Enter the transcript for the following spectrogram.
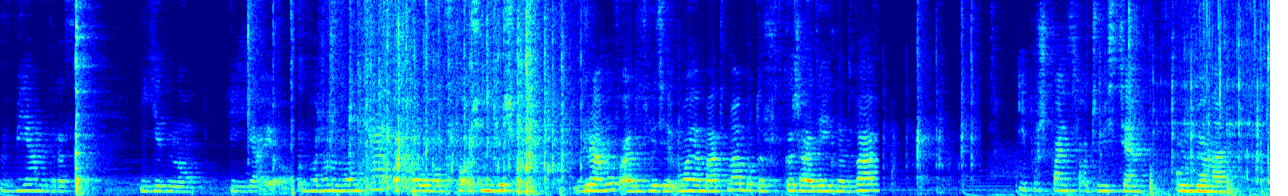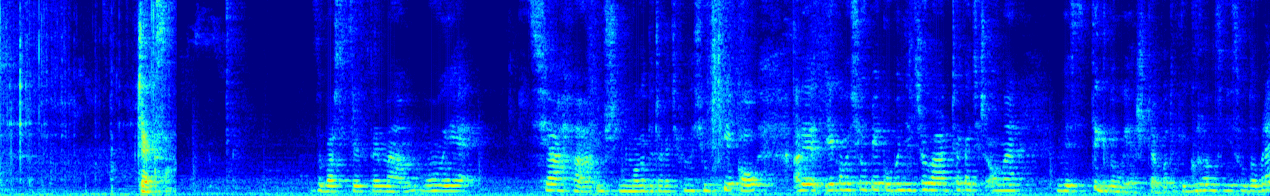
Wbijamy teraz jedno jajo. Odważamy mąkę, około 180 gramów, ale to wiecie, moja matma, bo to wszystko trzeba dzielić na dwa. I proszę Państwa, oczywiście ulubiona Jacksa. Zobaczcie, co tutaj mam. Moje ciacha. Już się nie mogę doczekać, jak one się upieką, ale jak one się upieką, będzie trzeba czekać, aż one wystygną jeszcze, bo takie gorące nie są dobre.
